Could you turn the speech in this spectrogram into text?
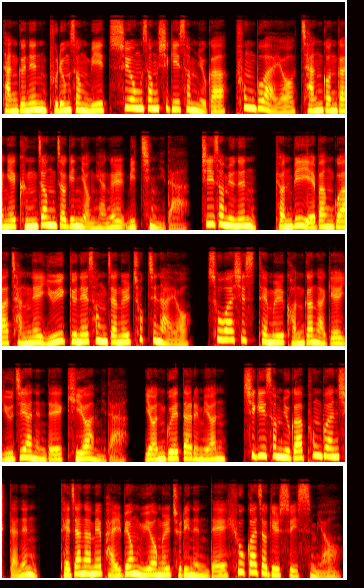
당근은 불용성 및 수용성 식이섬유가 풍부하여 장 건강에 긍정적인 영향을 미칩니다. 식이섬유는 변비 예방과 장내 유익균의 성장을 촉진하여 소화 시스템을 건강하게 유지하는 데 기여합니다. 연구에 따르면 식이섬유가 풍부한 식단은 대장암의 발병 위험을 줄이는 데 효과적일 수 있으며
